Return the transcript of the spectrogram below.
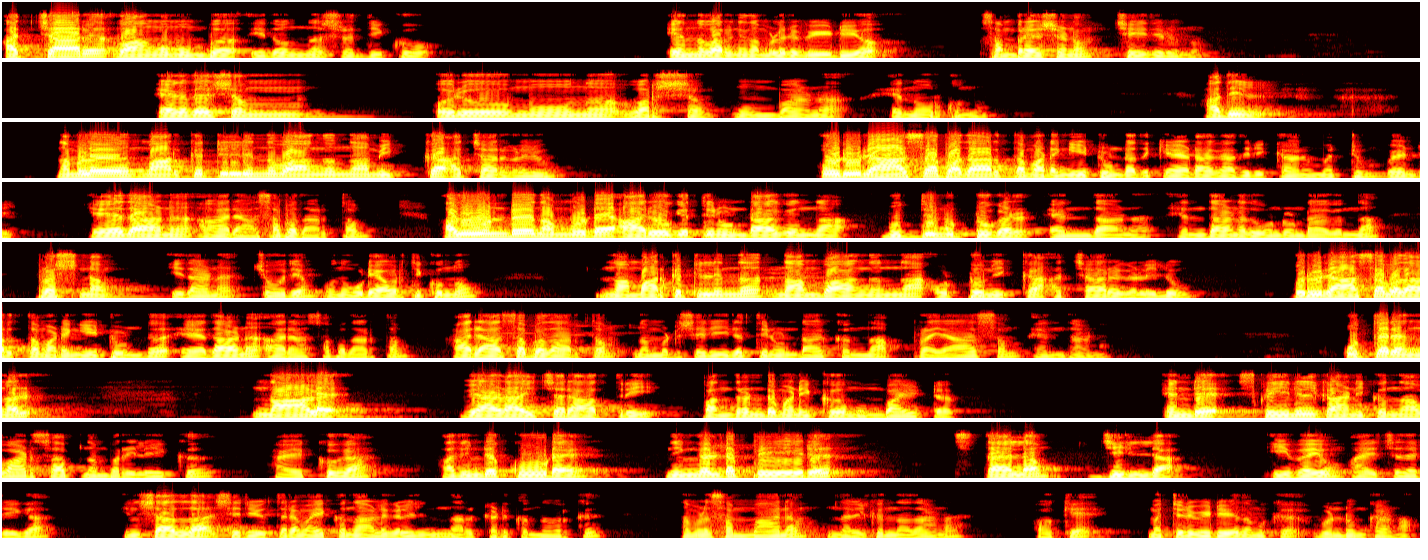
അച്ചാറ് വാങ്ങും മുമ്പ് ഇതൊന്ന് ശ്രദ്ധിക്കൂ എന്ന് പറഞ്ഞ് നമ്മളൊരു വീഡിയോ സംപ്രേഷണം ചെയ്തിരുന്നു. ഏകദേശം ഒരു മൂന്ന് വർഷം മുമ്പാണ് എന്നോർക്കുന്നു. അതിൽ നമ്മൾ മാർക്കറ്റിൽ നിന്ന് വാങ്ങുന്ന മിക്ക അച്ചാറുകളിലും ഒരു രാസപദാർത്ഥം അടങ്ങിയിട്ടുണ്ട് അത് കേടാകാതിരിക്കാനും മറ്റും വേണ്ടി. ഏതാണ് ആ രാസപദാർത്ഥം? അതുകൊണ്ട് നമ്മുടെ ആരോഗ്യത്തിനുണ്ടാകുന്ന ബുദ്ധിമുട്ടുകൾ എന്താണ്? എന്താണ് അതുകൊണ്ടുണ്ടാകുന്ന പ്രശ്നം? ഇതാണ് ചോദ്യം. ഒന്നുകൂടി ആവർത്തിക്കുന്നു. മാർക്കറ്റിൽ നിന്ന് നാം വാങ്ങുന്ന ഒട്ടുമിക്ക അച്ചാറുകളിലും ഒരു രാസപദാർത്ഥം അടങ്ങിയിട്ടുണ്ട്. ഏതാണ് ആ രാസപദാർത്ഥം? ആ രാസപദാർത്ഥം നമ്മുടെ ശരീരത്തിനുണ്ടാക്കുന്ന പ്രയാസം എന്താണ്? ഉത്തരങ്ങൾ നാളെ വ്യാഴാഴ്ച രാത്രി പന്ത്രണ്ട് മണിക്ക് മുമ്പായിട്ട് എന്റെ സ്ക്രീനിൽ കാണിക്കുന്ന വാട്സാപ്പ് നമ്പറിലേക്ക് അയക്കുക. അതിന്റെ കൂടെ നിങ്ങളുടെ പേര് സ്ഥലം ജില്ല ഇവയും അയച്ചു തരിക. ഇൻഷാല്ല ശരിയുത്തരം അയക്കുന്ന ആളുകളിൽ നിന്ന് നറുക്കെടുക്കുന്നവർക്ക് നമ്മൾ സമ്മാനം നൽകുന്നതാണ്. ഓക്കെ. മറ്റൊരു വീഡിയോയിൽ നമുക്ക് വീണ്ടും കാണാം.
